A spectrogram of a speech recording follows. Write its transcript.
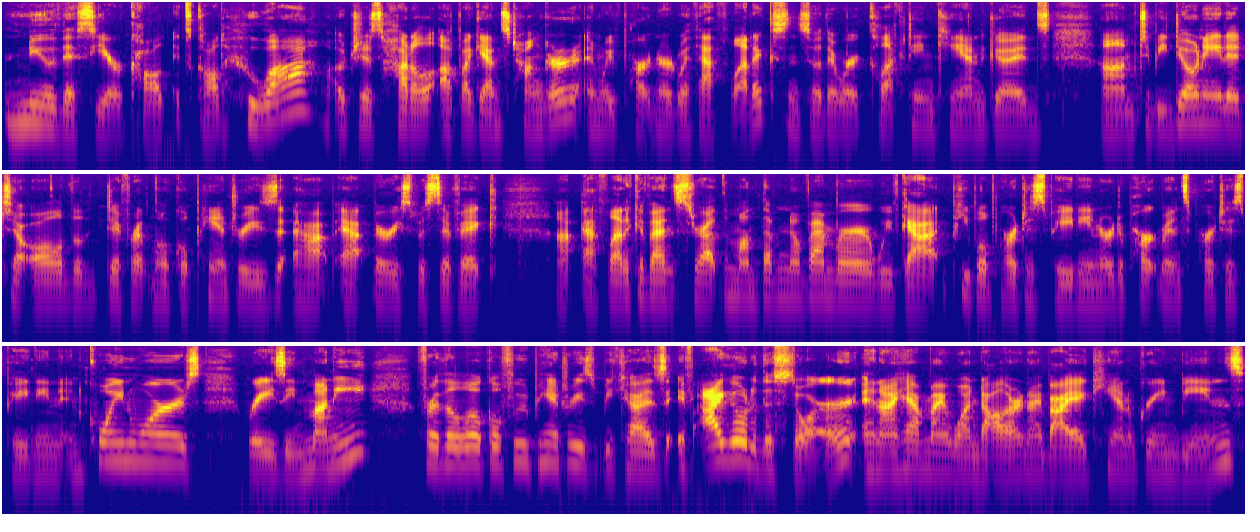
new this year called it's called hua which is huddle up against hunger and we've partnered with athletics and so there we're collecting canned goods um, to be donated to all of the different local pantries at, at very specific uh, athletic events throughout the month of november. We've got people participating or departments participating in coin wars raising money for the local food pantries because if i go to the store and i have my one dollar and i buy a can of green beans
